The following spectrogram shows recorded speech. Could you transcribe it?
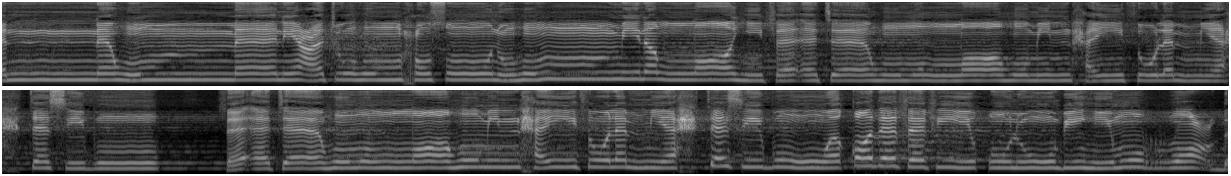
أنهم مانعتهم حصونهم من الله فأتاهم الله من حيث لم يحتسبوا فأتاهم الله من حيث لم يحتسبوا وقذف في قلوبهم الرعب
